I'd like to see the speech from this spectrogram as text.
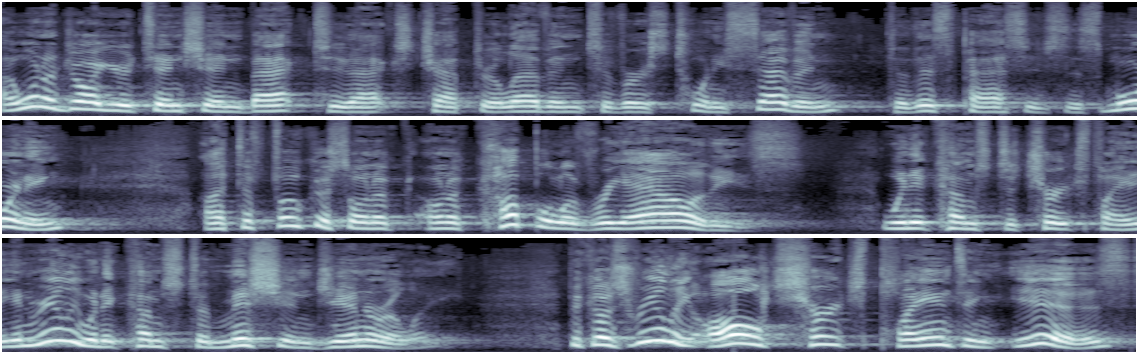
I want to draw your attention back to Acts chapter 11 to verse 27, to this passage this morning, uh, to focus on a, on a couple of realities when it comes to church planting and really when it comes to mission generally. Because really, all church planting is,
